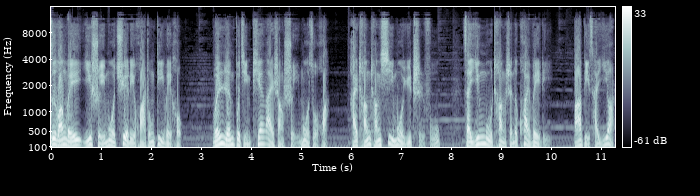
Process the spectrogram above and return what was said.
自王维以水墨确立画中地位后，文人不仅偏爱上水墨作画，还常常戏墨于尺幅，在樱木唱神的快慰里，把笔才一二，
